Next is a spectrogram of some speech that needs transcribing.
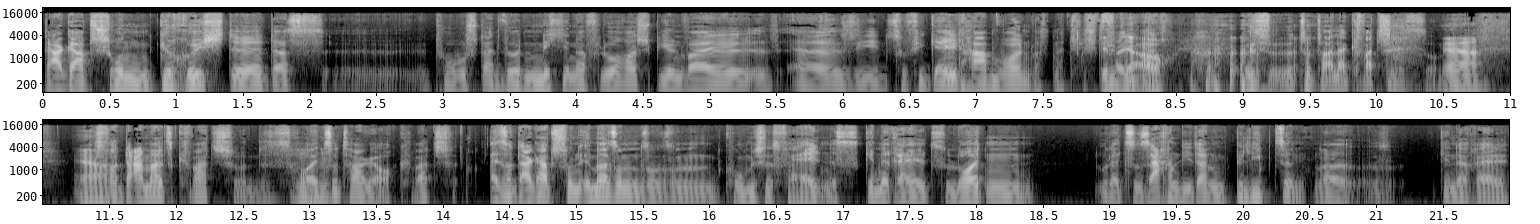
da gab es schon Gerüchte, dass äh, Turbostadt würden nicht in der Flora spielen, weil äh, sie zu viel Geld haben wollen, was natürlich stimmt ja auch. das totaler Quatsch ist. So, ne? ja. Ja. Das war damals Quatsch und es ist mhm. heutzutage auch Quatsch. Also da gab es schon immer so ein, so, so ein komisches Verhältnis generell zu Leuten oder zu Sachen, die dann beliebt sind. Ne? Generell.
